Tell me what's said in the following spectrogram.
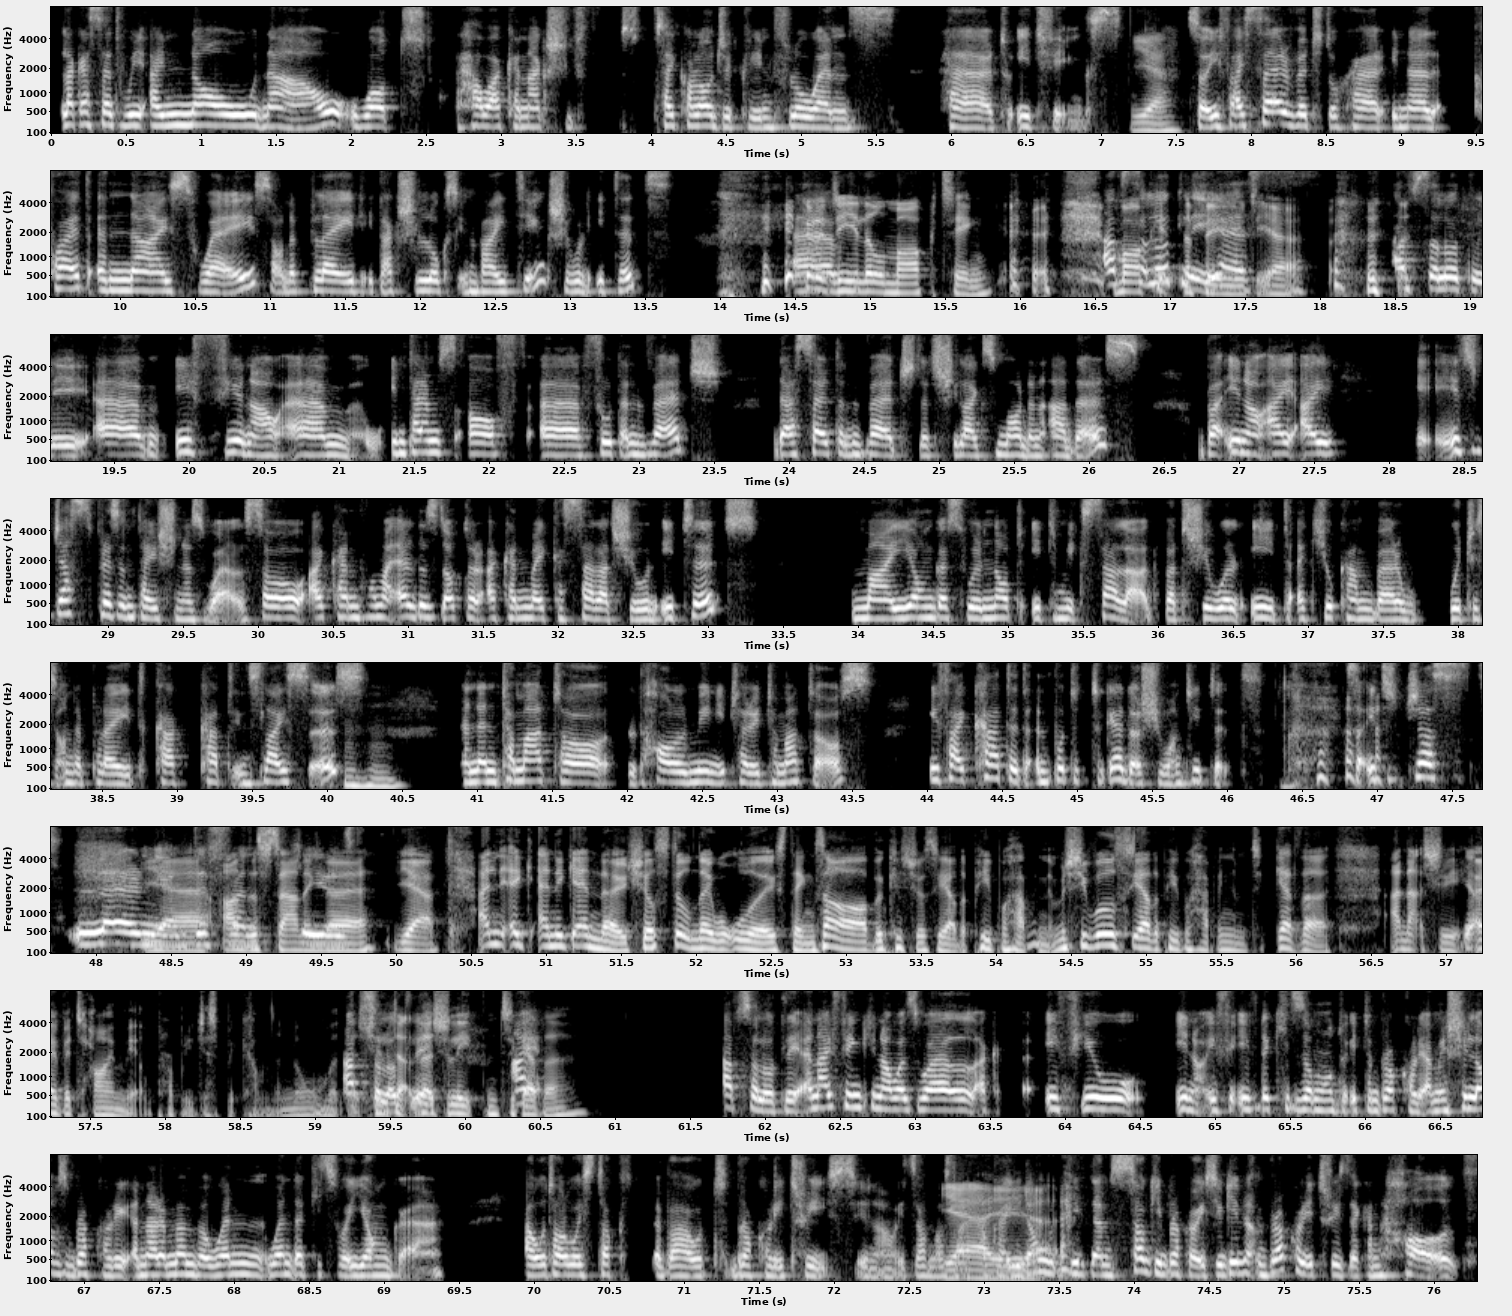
like i said we i know now what how i can actually psychologically influence her to eat things. Yeah. So if I serve it to her in a quite a nice way, so on the plate it actually looks inviting, she will eat it. You're um, do your little marketing. absolutely, yes. Yeah. absolutely. Um, if you know, um, in terms of uh, fruit and veg, there are certain veg that she likes more than others. But you know, I, I it's just presentation as well. So I can, for my eldest daughter, I can make a salad. She will eat it my youngest will not eat mixed salad, but she will eat a cucumber, which is on the plate, cut, cut in slices, mm-hmm. and then tomato, whole mini cherry tomatoes. If I cut it and put it together, she won't eat it. so it's just learning yeah, different understanding skills. there. Yeah, and and again though, she'll still know what all of those things are because she'll see other people having them, and she will see other people having them together. And actually, yeah. over time, it'll probably just become the norm that, Absolutely. She'll, that she'll eat them together. I, Absolutely. And I think, you know, as well, like if you, you know, if, if the kids don't want to eat broccoli, I mean, she loves broccoli. And I remember when, when the kids were younger, I would always talk about broccoli trees. You know, it's almost yeah, like, okay, yeah, you don't give them soggy broccoli, you give them broccoli trees they can hold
